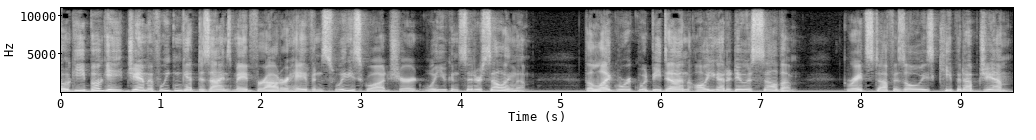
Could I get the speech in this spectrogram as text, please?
Oogie Boogie, Jim, if we can get designs made for Outer Haven Sweetie Squad shirt, will you consider selling them? The legwork would be done, all you gotta do is sell them. Great stuff as always, keep it up, Jim.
